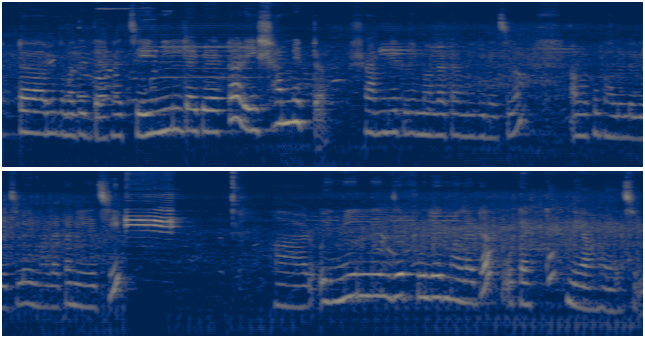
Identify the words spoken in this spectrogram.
একটা আমি তোমাদের দেখাচ্ছি, এই নীল টাইপের একটা আর এই সামনেরটা। সামনের ওই মালাটা আমি কিনেছিলাম। আমার খুব ভালো লেগেছিলো, এই মালাটা নিয়েছি। আর ওই নীল নীল যে ফুলের মালাটা, ওটা একটা নেওয়া হয়েছিল।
